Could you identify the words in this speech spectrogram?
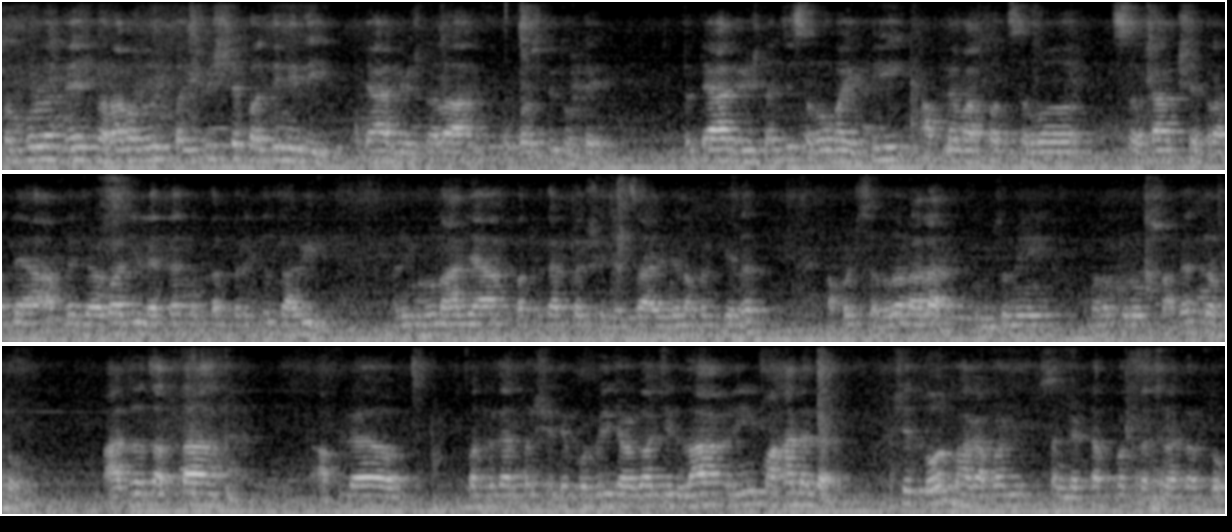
संपूर्ण देशभरामधून पंचवीसशे प्रतिनिधी त्या अधिवेशनाला उपस्थित होते. तर त्या अधिवेशनाची सर्व माहिती आपल्या मार्फत सर्व सहकार क्षेत्रातल्या आपल्या जळगाव जिल्ह्यातल्या लोकांपर्यंत जावी. आणि म्हणून आज या पत्रकार परिषदेचं आयोजन आपण केलं. आपण सर्वजण आलात. तुमचं मी मनपूर्वक स्वागत करतो. आजच आत्ता आपल्या पत्रकार परिषदेपूर्वी जळगाव जिल्हा आणि महानगर असे दोन भाग आपण संघटनात्मक रचना करतो.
